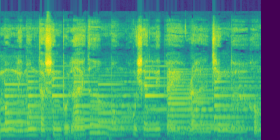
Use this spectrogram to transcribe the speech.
梦里梦到醒不来的梦，红线里被染尽的红，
